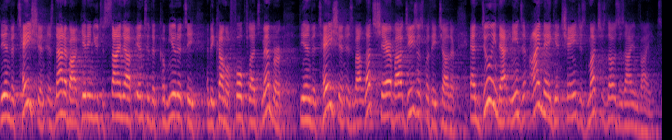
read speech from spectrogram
The invitation is not about getting you to sign up into the community and become a full fledged member, the invitation is about let's share about Jesus with each other. And doing that means that I may get changed as much as those as I invite.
